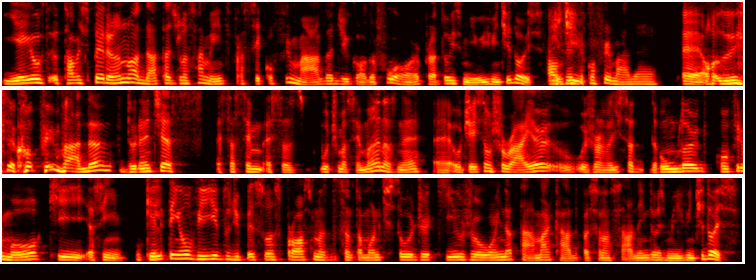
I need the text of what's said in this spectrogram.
e aí eu, eu tava esperando a data de lançamento pra ser confirmada de God of War pra 2022. A gente, confirmada, é. ausência confirmada durante as, essas, últimas semanas, né? é, o Jason Schreier, o, o jornalista da Bloomberg, confirmou que, assim, o que ele tem ouvido de pessoas próximas de Santa Monica Studio é que o jogo ainda tá marcado para ser lançado em 2022,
